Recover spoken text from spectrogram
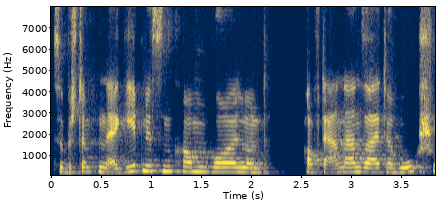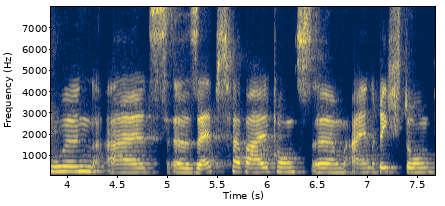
zu bestimmten Ergebnissen kommen wollen. Und auf der anderen Seite Hochschulen als äh, Selbstverwaltungseinrichtung,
